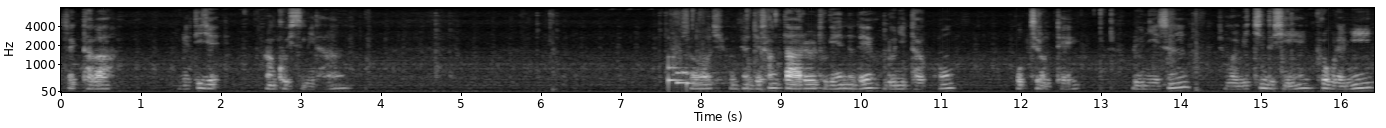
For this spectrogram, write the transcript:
섹터가 띄지 않고 있습니다. 그래서 지금 현재 상따를 두 개 했는데요. 루닛하고 옵티론텍 루닛은 정말 미친 듯이 프로그램이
